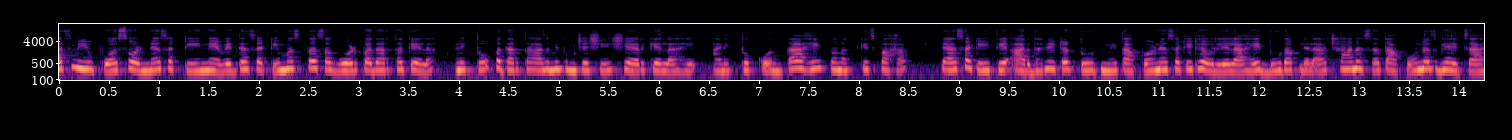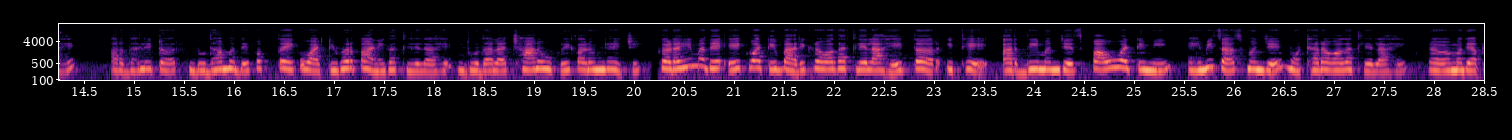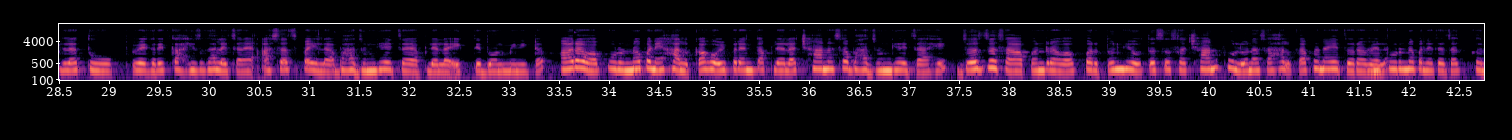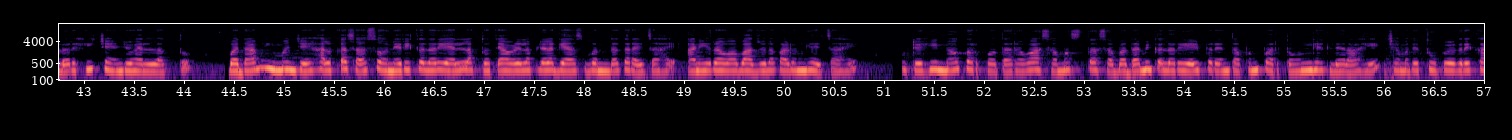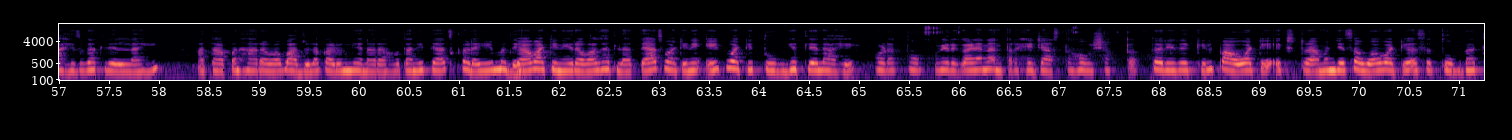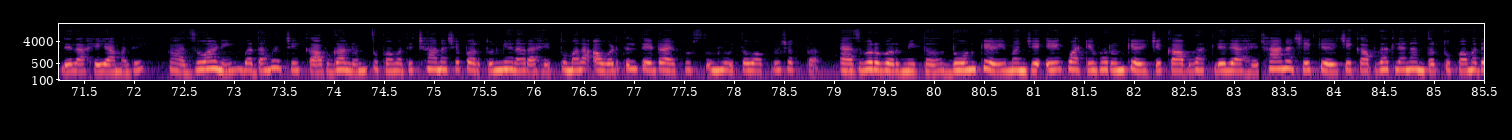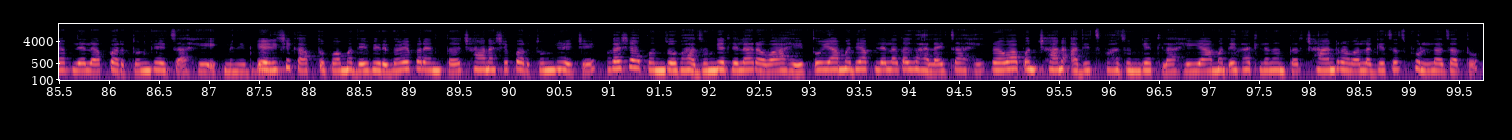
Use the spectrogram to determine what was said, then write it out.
आज मी उपवास सोडण्यासाठी नैवेद्यासाठी मस्त असा गोड पदार्थ केला आणि तो पदार्थ आज मी तुमच्याशी शेअर केला आहे आणि तो कोणता आहे तो नक्कीच पहा. त्यासाठी इथे अर्धा लिटर दूध मी तापवण्यासाठी ठेवलेलं आहे. दूध आपल्याला छान असं तापवूनच घ्यायचं आहे. अर्धा लिटर दुधामध्ये फक्त एक वाटीभर पाणी घातलेलं आहे. दुधाला छान उकळी काढून घ्यायची. कढईमध्ये एक वाटी बारीक रवा घातलेला आहे. तर इथे अर्धी म्हणजेच पाव वाटी मी नेहमीचाच म्हणजे मोठा रवा घातलेला आहे. रव्यामध्ये आपल्याला तूप वगैरे काहीच घालायचं नाही. असाच पहिला भाजून घ्यायचा आहे आपल्याला एक ते दोन मिनिटं. हा रवा पूर्णपणे हलका होईपर्यंत आपल्याला छान असा भाजून घ्यायचा आहे. जसजसा आपण रवा परतून घेऊ तसं छान फुलून असा हलकापणा येतो रव्याला. पूर्णपणे त्याचा कलरही चेंज व्हायला लागतो. बदामी म्हणजे हलकासा सोनेरी कलर यायला लागतो. त्यावेळेला आपल्याला गॅस बंद करायचा आहे आणि रवा बाजूला काढून घ्यायचा आहे. कुठेही न करपवता रवा असा मस्त असा बदामी कलर येईपर्यंत आपण परतवून घेतलेला आहे. त्याच्यामध्ये तूप वगैरे काहीच घातलेलं नाही. आता आपण हा रवा बाजूला काढून घेणार आहोत आणि त्याच कढईमध्ये ज्या वाटीने रवा घातला त्याच वाटीने एक वाटी तूप घेतलेला आहे. थोडं तूप विरगळल्यानंतर हे जास्त होऊ शकतं. तरी देखील पाव वाटी एक्स्ट्रा म्हणजे सव्वा वाटी असं तूप घातलेलं आहे यामध्ये. काजू आणि बदामाचे काप घालून तुपामध्ये छान असे परतून घेणार आहे. तुम्हाला आवडतील ते ड्रायफ्रुट्स तुम्ही इथं वापरू शकता. त्याचबरोबर मी तर दोन केळी म्हणजे एक वाटी भरून केळीचे काप घातलेले आहे छान असे केळीचे काप घातल्यानंतर तुपामध्ये आपल्याला परतून घ्यायचं आहे एक मिनिट केळीचे काप तुपामध्ये विरघळेपर्यंत छान असे परतून घ्यायचे. मग असे आपण जो भाजून घेतलेला रवा आहे तो यामध्ये आपल्याला आता घालायचा आहे. रवा आपण छान आधीच भाजून घेतला आहे. यामध्ये घातल्यानंतर छान रवा लगेचच फुलला जातो.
